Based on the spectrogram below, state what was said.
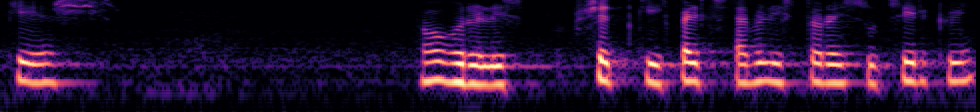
Tiež hovorili všetkých, predstavili, z ktorej sú cirkvi.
